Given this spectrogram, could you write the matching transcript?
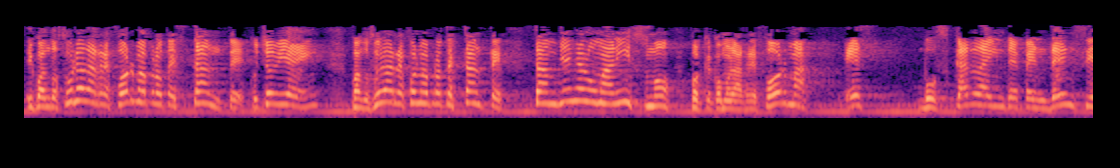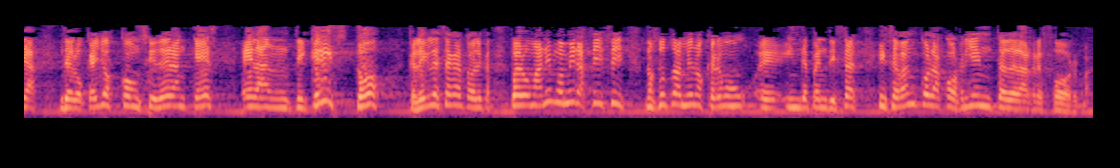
Y cuando surge la reforma protestante, escuche bien, cuando surge la reforma protestante, también el humanismo, porque como la reforma es buscar la independencia de lo que ellos consideran que es el anticristo, que es la Iglesia Católica, pues el humanismo, mira, sí, sí, nosotros también nos queremos eh, independizar y se van con la corriente de la reforma.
